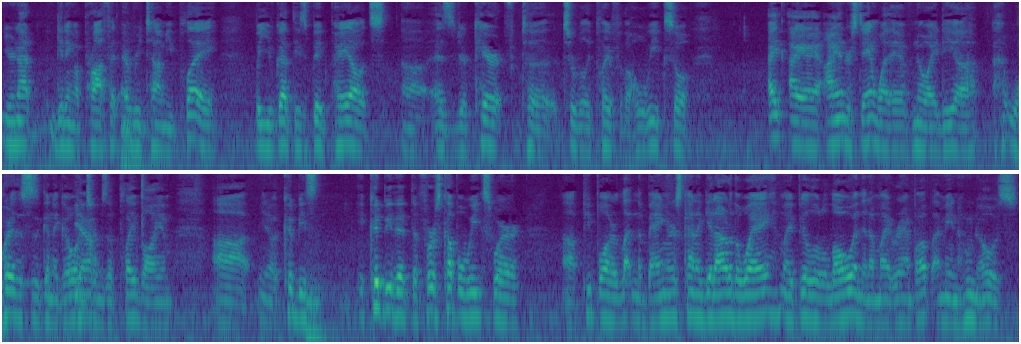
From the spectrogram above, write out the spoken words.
you're not getting a profit every time you play, but you've got these big payouts uh, as your carrot to to really play for the whole week. So. I, I, I understand why they have no idea where this is going to go in terms of play volume. Uh, you know, it could be it could be that the first couple weeks where uh, people are letting the bangers kind of get out of the way might be a little low, and then it might ramp up. I mean, who knows?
